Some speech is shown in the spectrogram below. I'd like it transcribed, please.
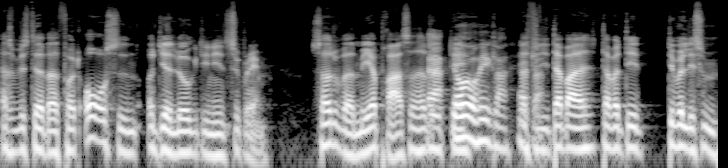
altså hvis det havde været for et år siden, og de havde lukket din Instagram, så havde du været mere presset, havde du Ja, ikke det? jo, jo, helt klart. Helt Altså, fordi der var, der var det, det var ligesom,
